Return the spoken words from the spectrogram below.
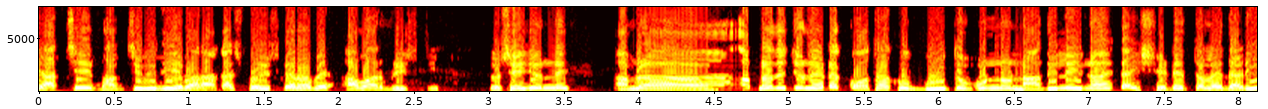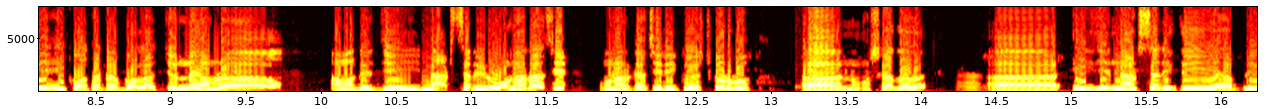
যাচ্ছে, ভাবছি বুঝি এবার আকাশ পরিষ্কার হবে, আবার বৃষ্টি। তো সেই জন্য আমরা আপনাদের জন্য একটা কথা খুব গুরুত্বপূর্ণ না দিলেই নয় তাই শেডের তলায় দাঁড়িয়ে এই কথাটা বলার জন্য আমরা আমাদের যে নার্সারির ওনার আছে ওনার কাছে রিকোয়েস্ট করব। নমস্কার দাদা। হ্যাঁ। আহ, এই যে নার্সারিতে আপনি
